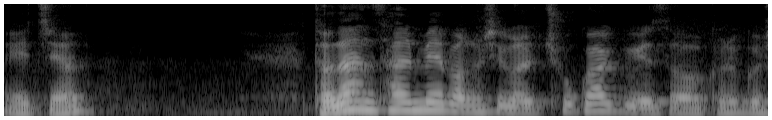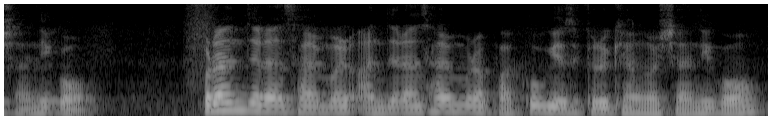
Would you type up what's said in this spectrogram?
알겠죠? 더 나은 삶의 방식을 추구하기 위해서 그런 것이 아니고 불안전한 삶을 안전한 삶으로 바꾸기 위해서 그렇게 한 것이 아니고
